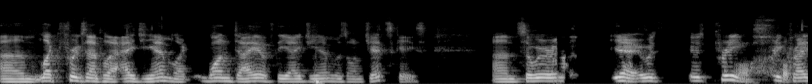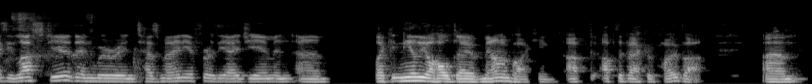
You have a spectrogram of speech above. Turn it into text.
Um, like for example, at AGM, like one day of the AGM was on jet skis. Um, so we were, yeah, it was it was pretty Oh. pretty crazy. Last year, then we were in Tasmania for the AGM, and um, like nearly a whole day of mountain biking up up the back of Hobart. Um,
